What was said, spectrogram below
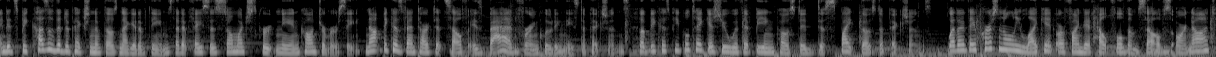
and it's because of the depiction of those negative themes that it faces so much scrutiny and controversy. Not because vent art itself is bad for including these depictions, but because people take issue with it being posted despite those depictions. Whether they personally like it or find it helpful themselves or not,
